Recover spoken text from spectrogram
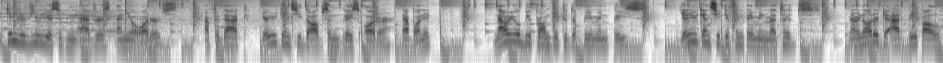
You can review your shipping address and your orders. After that, here you can see the option place order, tap on it. Now you will be prompted to the payment page. Here you can see different payment methods. Now in order to add PayPal,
